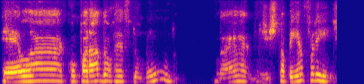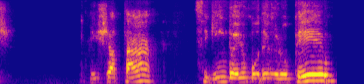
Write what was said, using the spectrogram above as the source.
ela, comparado ao resto do mundo, né, a gente está bem à frente. A gente já está seguindo aí o modelo europeu,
